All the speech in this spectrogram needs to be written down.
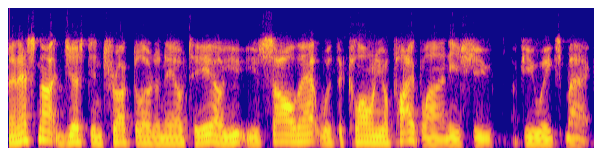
And that's not just in truckload and LTL. You, you saw that with the Colonial Pipeline issue a few weeks back.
